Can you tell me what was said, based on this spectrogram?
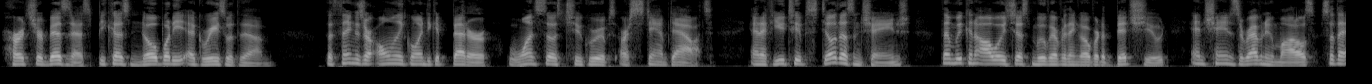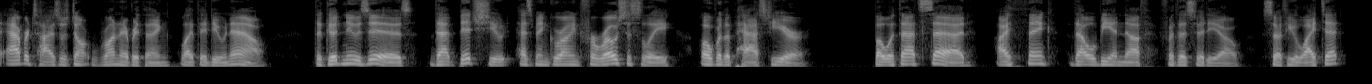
hurts your business because nobody agrees with them. The things are only going to get better once those two groups are stamped out. And if YouTube still doesn't change, then we can always just move everything over to BitChute and change the revenue models so that advertisers don't run everything like they do now. The good news is that BitChute has been growing ferociously over the past year. But with that said, I think that will be enough for this video. So if you liked it,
